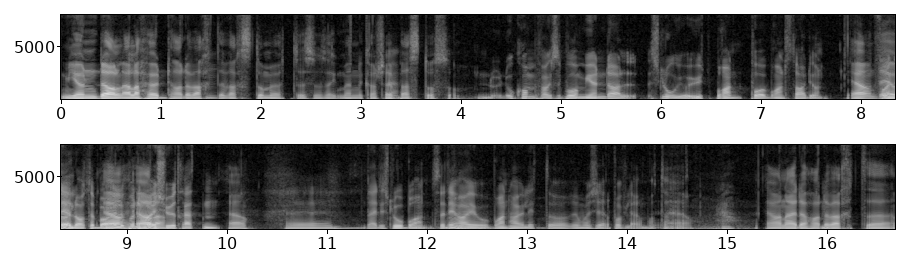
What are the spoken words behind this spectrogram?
Mjøndalen eller Hødd hadde vært Mm. det verste å møte, syns jeg. Men kanskje Ja. det beste også. Nå kom jeg faktisk på Mjøndalen slo jo ut Brann på Brann stadion Ja, det for en del år tilbake. Ja, Eller på det var i 2013, Ja. eh, der de slo Brann. Så de Mm. har jo, Brann har jo litt å revansjere på flere måter. Ja. ja, nei, det hadde vært eh,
